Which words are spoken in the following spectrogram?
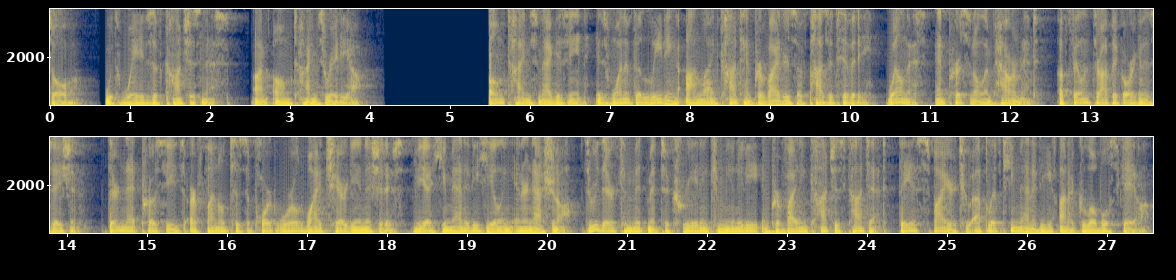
Soul with waves of consciousness on Om Times Radio. Om Times Magazine is one of the leading online content providers of positivity, wellness, and personal empowerment, a philanthropic organization. Their net proceeds are funneled to support worldwide charity initiatives via Humanity Healing International. Through their commitment to creating community and providing conscious content, they aspire to uplift humanity on a global scale.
